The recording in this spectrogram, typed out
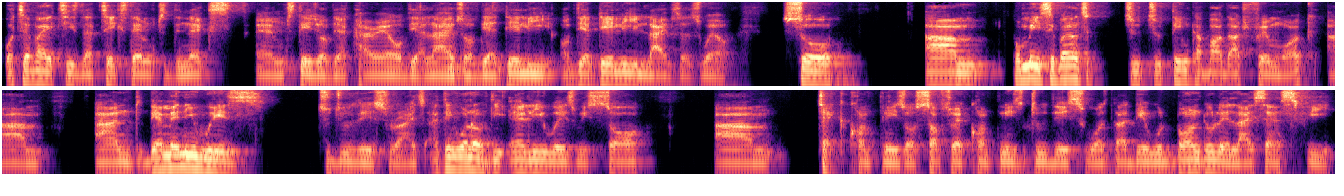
whatever it is that takes them to the next um, stage of their career, of their lives, of their daily, of their daily lives as well. So um, for me, it's important to, to, to think about that framework. Um, and there are many ways to do this, right? I think one of the early ways we saw um, tech companies or software companies do this was that they would bundle a license fee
